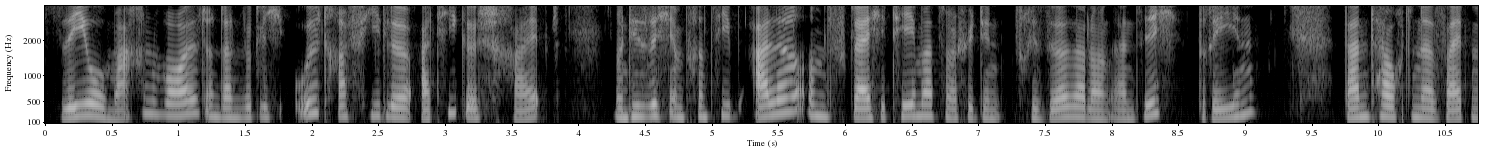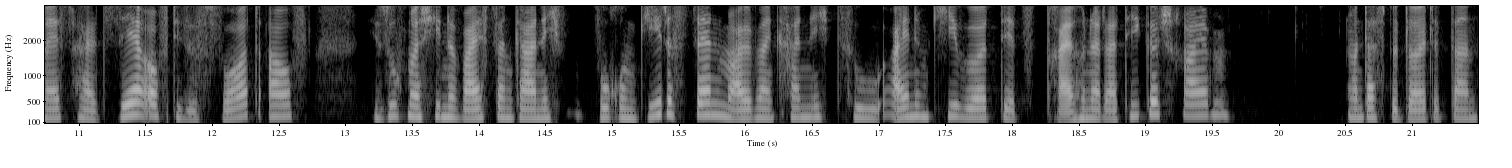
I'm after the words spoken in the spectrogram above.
SEO machen wollt und dann wirklich ultra viele Artikel schreibt und die sich im Prinzip alle um das gleiche Thema, zum Beispiel den Friseursalon an sich, drehen, dann taucht in der Seitenleiste halt sehr oft dieses Wort auf. Die Suchmaschine weiß dann gar nicht, worum geht es denn, weil man kann nicht zu einem Keyword jetzt 300 Artikel schreiben. Und das bedeutet dann,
